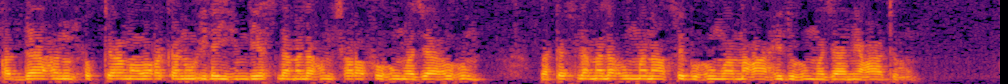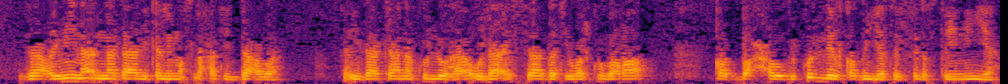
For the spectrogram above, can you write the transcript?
قد داهنوا الحكام وركنوا إليهم ليسلم لهم شرفهم وجاههم وتسلم لهم مناصبهم ومعاهدهم وجامعاتهم. زاعمين أن ذلك لمصلحة الدعوة. فإذا كان كل هؤلاء السادة والكبراء قد ضحوا بكل القضية الفلسطينية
